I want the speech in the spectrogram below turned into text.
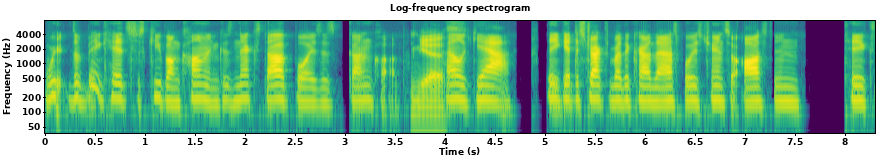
we the big hits just keep on coming because next up, boys, is Gunn Club. yes. Hell yeah. They get distracted by the crowd. The Ass Boys chant, so Austin takes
